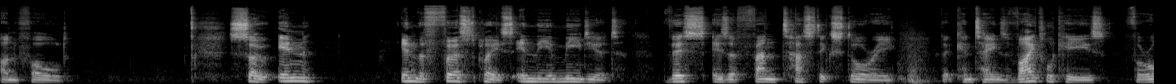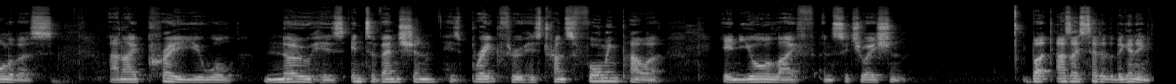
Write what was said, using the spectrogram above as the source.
unfold. So, in, in the first place, in the immediate, this is a fantastic story that contains vital keys for all of us. And I pray you will know his intervention, his breakthrough, his transforming power in your life and situation. But as I said at the beginning,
